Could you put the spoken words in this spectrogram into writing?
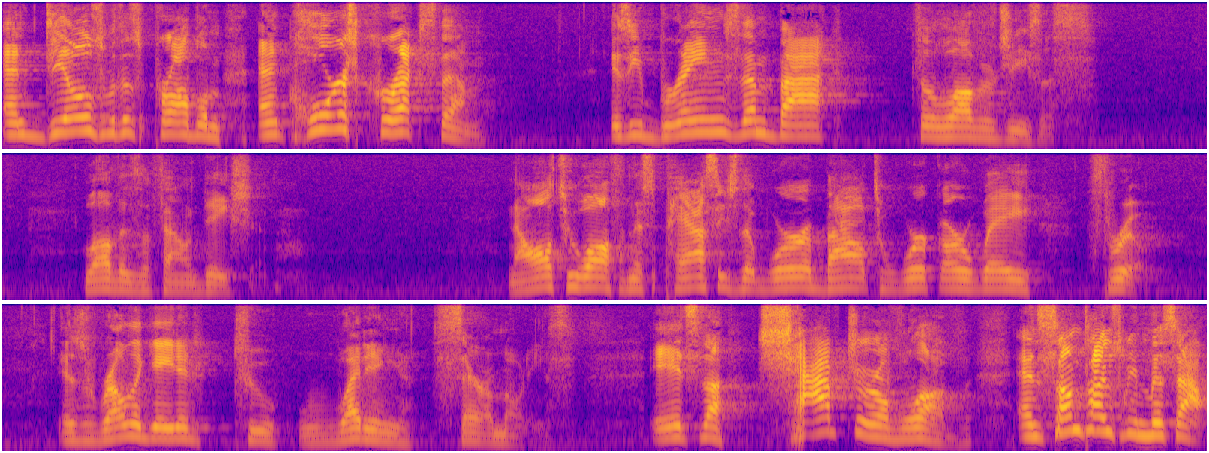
and deals with this problem and course corrects them is he brings them back to the love of Jesus. Love is a foundation. Now, all too often, this passage that we're about to work our way through is relegated to wedding ceremonies. It's the chapter of love. And sometimes we miss out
